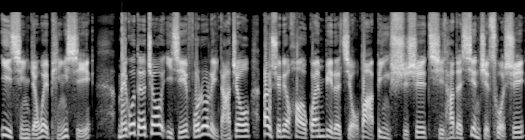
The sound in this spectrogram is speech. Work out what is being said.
疫情仍未平息，美国德州以及佛罗里达州二十六号关闭了酒吧，并实施其他的限制措施，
